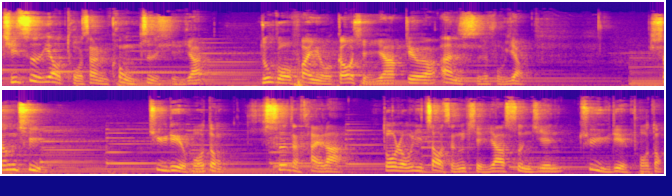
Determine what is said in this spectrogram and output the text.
其次要妥善控制血压，如果患有高血压，就要按时服药。生气、剧烈活动、吃的太辣，都容易造成血压瞬间剧烈波动，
